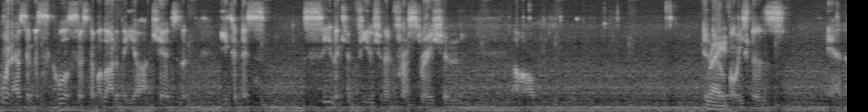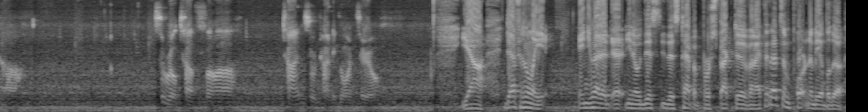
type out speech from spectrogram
when I was in the school system, a lot of the uh, kids that you could just see the confusion and frustration um, in Right. their voices, and uh, it's a real tough uh, times we're kind of going through. Yeah, definitely. And you had a, you know this this type of perspective, and I think that's important to be able to.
